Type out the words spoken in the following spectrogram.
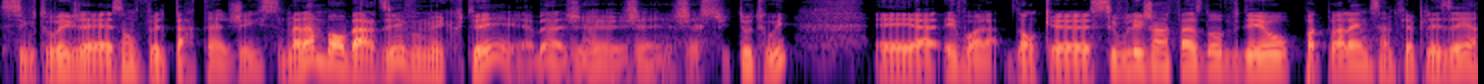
Si vous trouvez que j'ai raison, vous pouvez le partager. Si Madame Bombardier, vous m'écoutez, eh ben, je, suis tout oui. Et, euh, voilà. Donc, euh, si vous voulez que j'en fasse d'autres vidéos, pas de problème, ça me fait plaisir.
